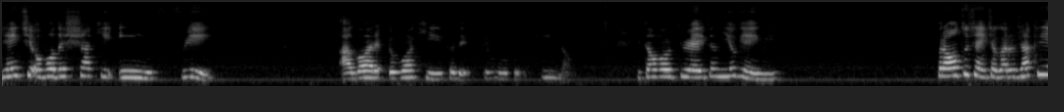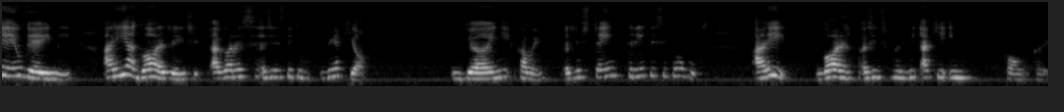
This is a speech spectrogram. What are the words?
Gente, eu vou deixar aqui em free. Agora eu vou aqui. Cadê? Tem alguma coisa aqui? Não. Então eu vou create a new game. Pronto, gente. Agora eu já criei o game. Aí agora, gente, agora a gente tem que vir aqui, ó. Ganhe. Calma aí. A gente tem 35 Robux. Aí, agora a gente vai vir aqui em. Como? Cadê?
